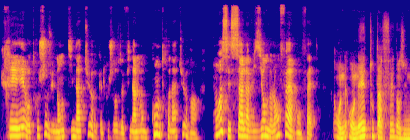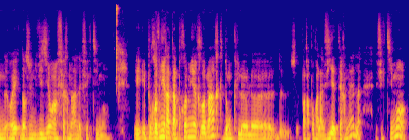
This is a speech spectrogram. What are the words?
créer autre chose, une anti-nature, quelque chose de finalement contre nature. Moi c'est ça la vision de l'enfer en fait. On, est tout à fait dans une, dans une vision infernale, effectivement. Et, pour revenir à ta première remarque, donc le, par rapport à la vie éternelle, effectivement,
